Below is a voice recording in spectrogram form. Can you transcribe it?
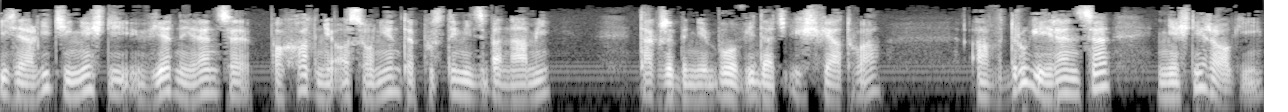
Izraelici nieśli w jednej ręce pochodnie osłonięte pustymi dzbanami, tak żeby nie było widać ich światła, a w drugiej ręce nieśli rogi.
